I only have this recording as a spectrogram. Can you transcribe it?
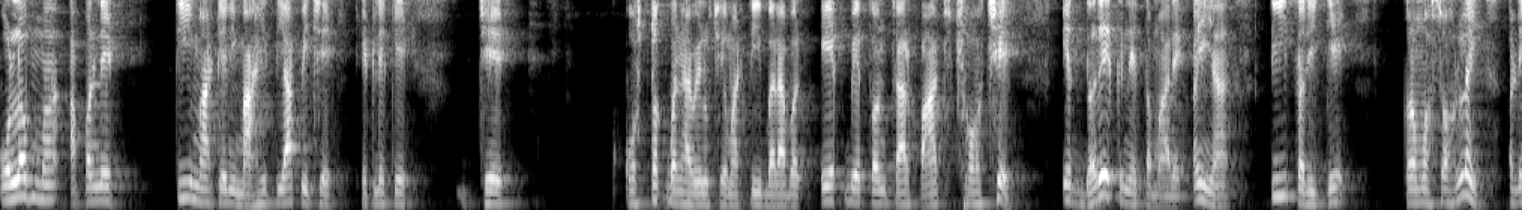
કોલમમાં આપણને ટી માટેની માહિતી આપી છે, એટલે કે જે કોષ્ટક બનાવેલું છે એમાં ટી બરાબર એક, બે, ત્રણ, ચાર, પાંચ, છ છે, એ દરેકને તમારે અહીંયા ટી તરીકે ક્રમશઃ લઈ અને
